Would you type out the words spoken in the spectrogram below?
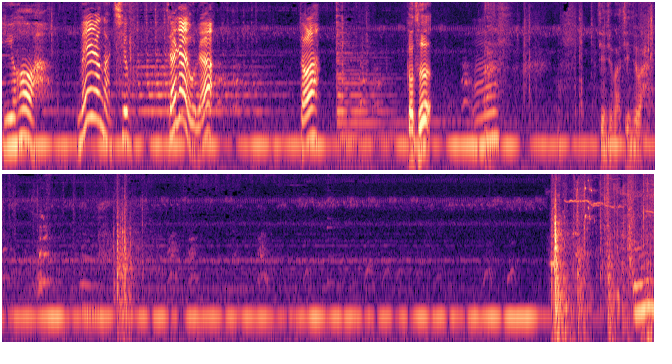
以后啊，没人敢欺负咱家有人。走了。告辞。进去吧，进去吧。嗯，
